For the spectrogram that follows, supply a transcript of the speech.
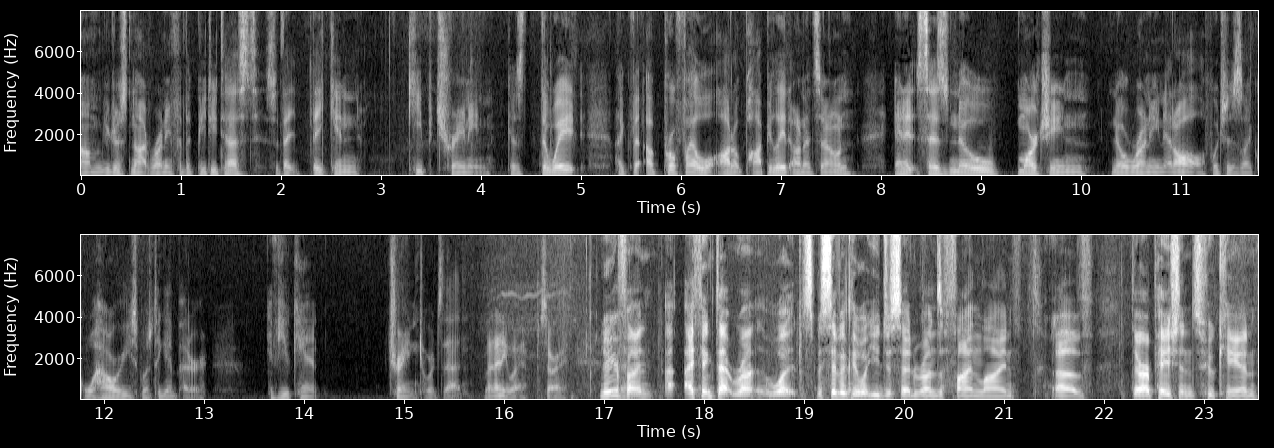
Um, you're just not running for the PT test, so that they can keep training. Because the way, like the a profile will auto-populate on its own, and it says no marching, no running at all, which is like, well, how are you supposed to get better if you can't train towards that? But anyway, sorry. No, you're fine. I think that run, what specifically what you just said runs a fine line of there are patients who can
